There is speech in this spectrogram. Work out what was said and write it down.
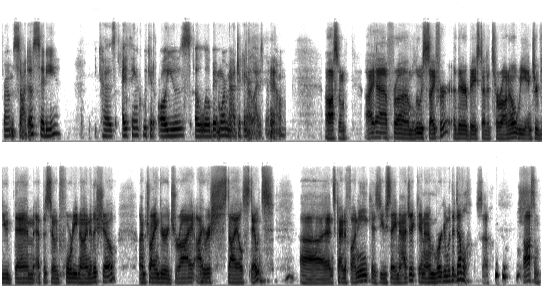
from Sawdust City because I think we could all use a little bit more magic in our lives right now. awesome. I have from Louis Cifer. They're based out of Toronto. We interviewed them episode 49 of the show. I'm trying their dry Irish style stouts. Uh, and it's kind of funny because you say magic and I'm working with the devil. So awesome.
